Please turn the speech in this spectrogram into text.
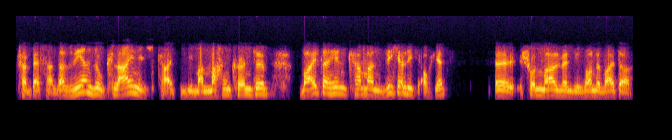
verbessern. Das wären so Kleinigkeiten, die man machen könnte. Weiterhin kann man sicherlich auch jetzt äh, schon mal, wenn die Sonne weiter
